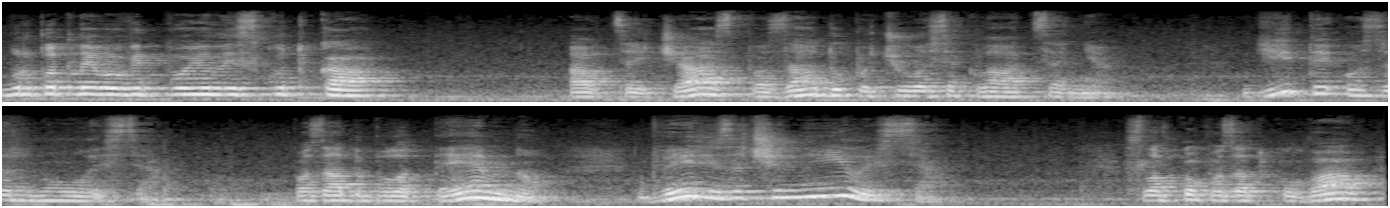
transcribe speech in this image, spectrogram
буркотливо відповіли з кутка. А в цей час позаду почулося клацання. Діти озирнулися. Позаду було темно, двері зачинилися. Славко позадкував,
